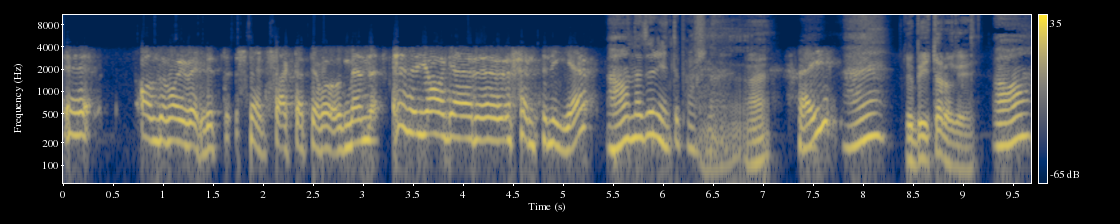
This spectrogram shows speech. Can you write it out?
Eh, ja, det var ju väldigt snällt sagt att jag var ung, men jag är eh, 59. Ja, nej då är du inte pensionär. Nej. Nej. Nej. Ska du byta Roger? Ja.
